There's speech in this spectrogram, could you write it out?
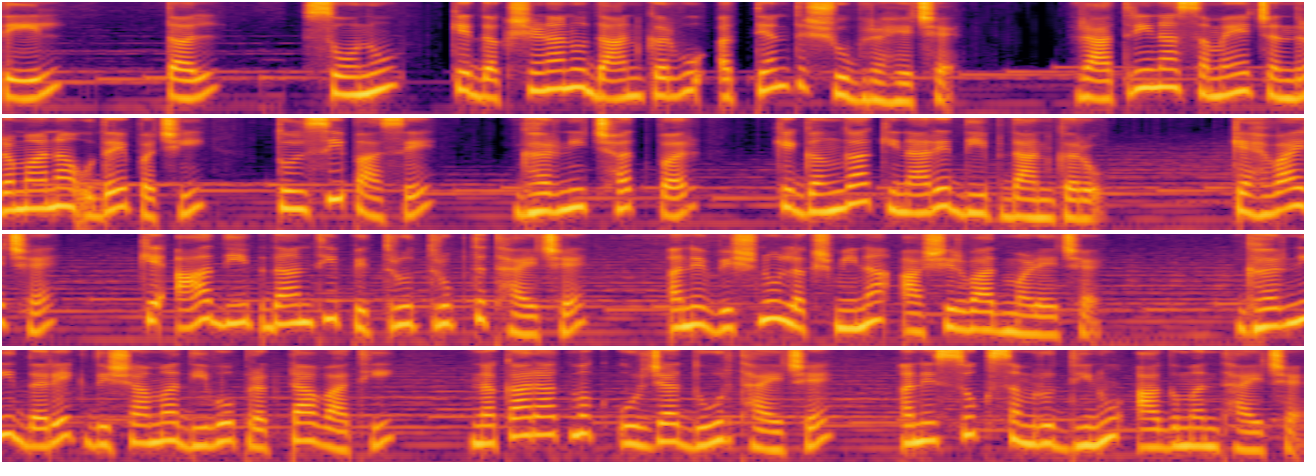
તેલ, તલ, સોનું કે દક્ષિણાનું દાન કરવું અત્યંત શુભ રહે છે. રાત્રિના સમયે ચંદ્રમાના ઉદય પછી તુલસી પાસે ઘરની છત પર કે ગંગા કિનારે દીપદાન કરો. કહેવાય છે કે આ દીપદાનથી પિતૃ તૃપ્ત થાય છે અને વિષ્ણુ લક્ષ્મીના આશીર્વાદ મળે છે. ઘરની દરેક દિશામાં દીવો પ્રગટાવવાથી નકારાત્મક ઊર્જા દૂર થાય છે અને સુખ સમૃદ્ધિનું આગમન થાય છે.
